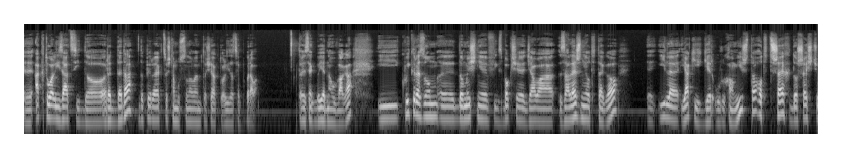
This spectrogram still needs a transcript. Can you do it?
y, aktualizacji do Red Deada. Dopiero jak coś tam usunąłem, to się aktualizacja pobrała. To jest jakby jedna uwaga. I Quick Resume y, domyślnie w Xboxie działa zależnie od tego, ile, jakich gier uruchomisz, to od 3 do 6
